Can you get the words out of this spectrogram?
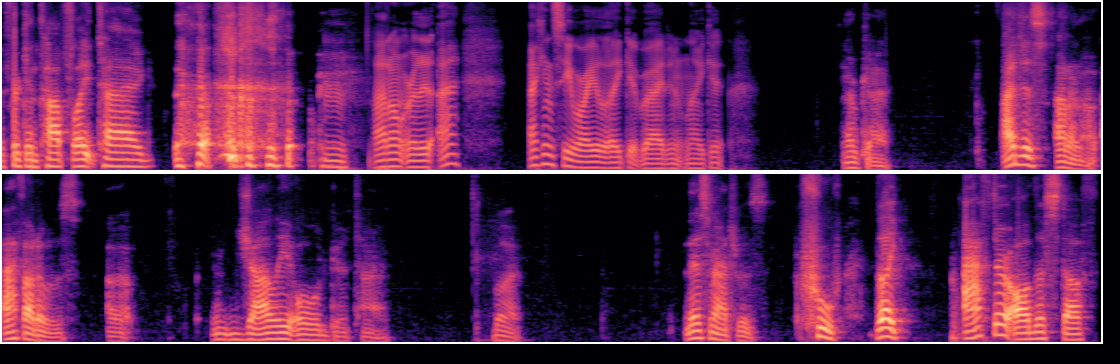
the freaking top flight tag. mm, I don't really. I I can see why you like it, but I didn't like it. okay. I just I don't know. I thought it was a jolly old good time. But this match was whew, like after all the stuff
